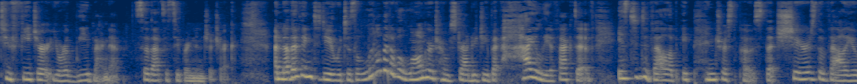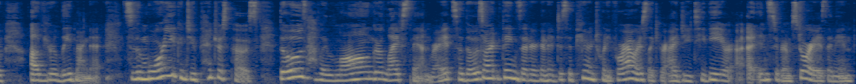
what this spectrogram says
to feature your lead magnet. So that's a super ninja trick. Another thing to do, which is a little bit of a longer term strategy but highly effective, is to develop a Pinterest post that shares the value of your lead magnet. So the more you can do Pinterest posts, those have a longer lifespan, right? So those aren't things that are going to disappear in 24 hours like your IGTV or uh, Instagram stories. I mean,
